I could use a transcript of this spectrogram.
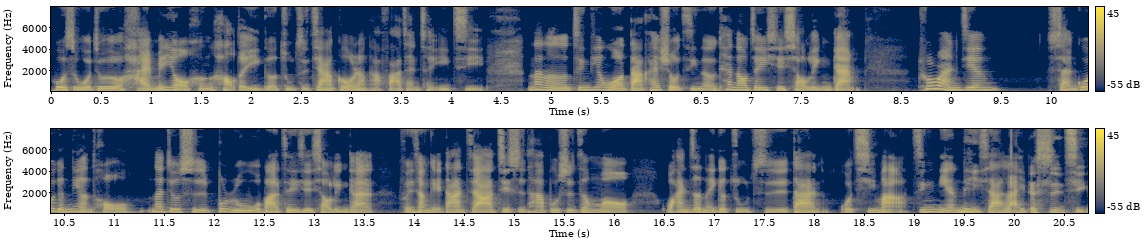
或者是我就还没有很好的一个组织架构，让它发展成一集。那呢，今天我打开手机呢，看到这一些小灵感，突然间闪过一个念头，那就是不如我把这一些小灵感分享给大家，即使它不是这么完整的一个组织，但我起码今年 立下来的事情。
